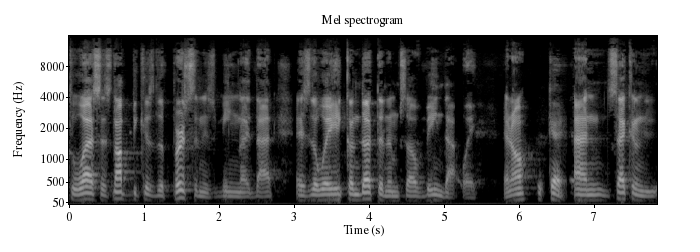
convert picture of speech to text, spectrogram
to us it's not because the person is being like that, it's the way he conducted himself being that way. You know? okay. And secondly,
